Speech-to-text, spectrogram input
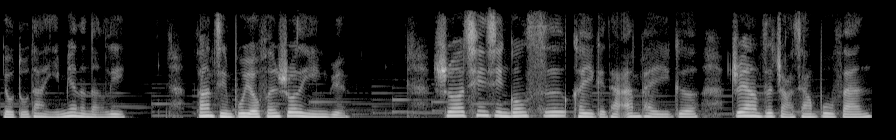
有独当一面的能力。方景不由分说的应允。说庆幸公司可以给他安排一个这样子长相不凡，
